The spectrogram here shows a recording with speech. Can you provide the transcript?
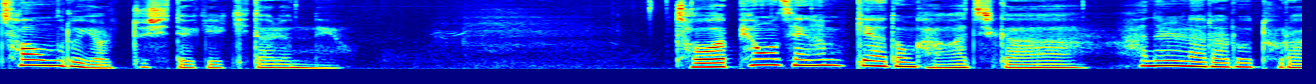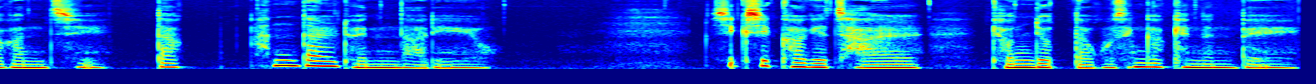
처음으로 12시 되길 기다렸네요. 저와 평생 함께하던 강아지가 하늘나라로 돌아간 지 딱 한 달 되는 날이에요. 씩씩하게 잘 견뎠다고 생각했는데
